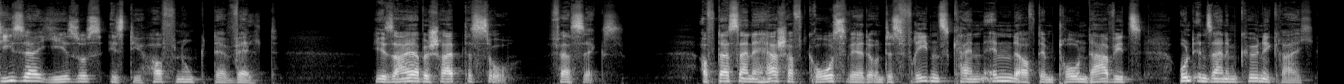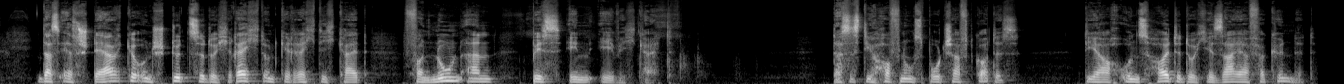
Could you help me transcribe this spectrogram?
Dieser Jesus ist die Hoffnung der Welt. Jesaja beschreibt es so, Vers 6 auf dass seine Herrschaft groß werde und des Friedens kein Ende auf dem Thron Davids und in seinem Königreich, dass er stärke und stütze durch Recht und Gerechtigkeit von nun an bis in Ewigkeit. Das ist die Hoffnungsbotschaft Gottes, die er auch uns heute durch Jesaja verkündet.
